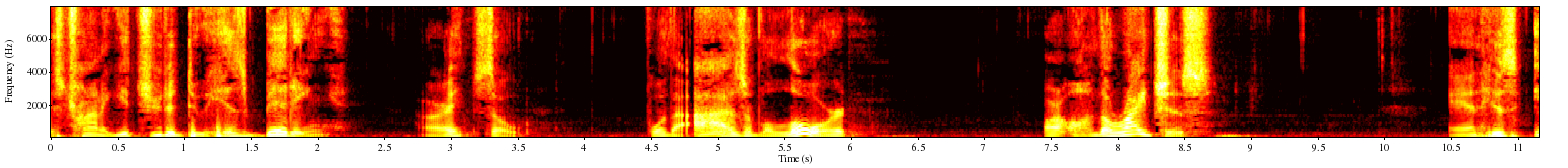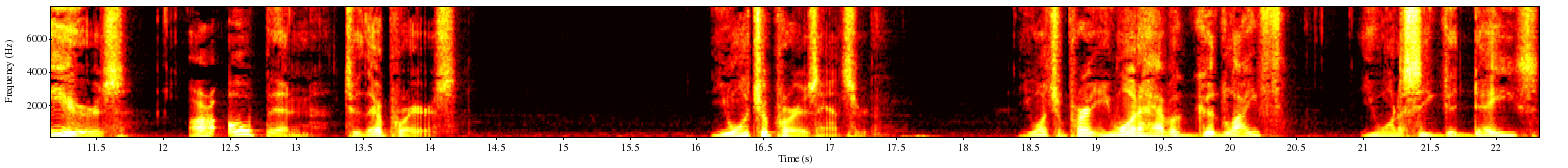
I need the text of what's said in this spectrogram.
is trying to get you to do his bidding? All right. So, for the eyes of the Lord are on the righteous, and his ears are open to their prayers. You want your prayers answered. You want your prayer? You want to have a good life? You want to see good days?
